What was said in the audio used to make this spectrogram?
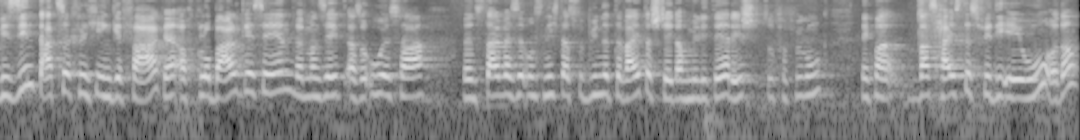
wir sind tatsächlich in Gefahr, gell, auch global gesehen, wenn man sieht, also USA, wenn es teilweise uns nicht als Verbündete weitersteht, auch militärisch zur Verfügung, denk mal, was heißt das für die EU, oder?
